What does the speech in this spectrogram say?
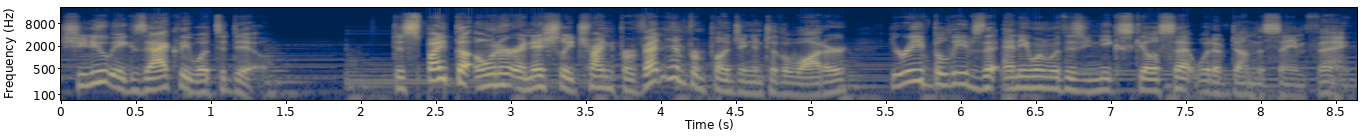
She knew exactly what to do. Despite the owner initially trying to prevent him from plunging into the water, Yuriv believes that anyone with his unique skill set would have done the same thing.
